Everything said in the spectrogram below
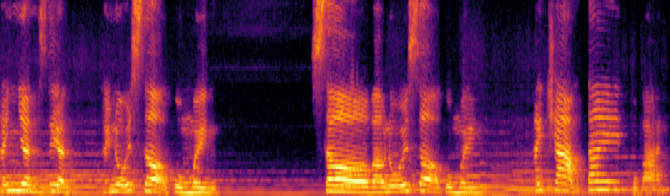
Hãy nhận diện thấy nỗi sợ của mình. Sờ vào nỗi sợ của mình hãy chạm tay của bạn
